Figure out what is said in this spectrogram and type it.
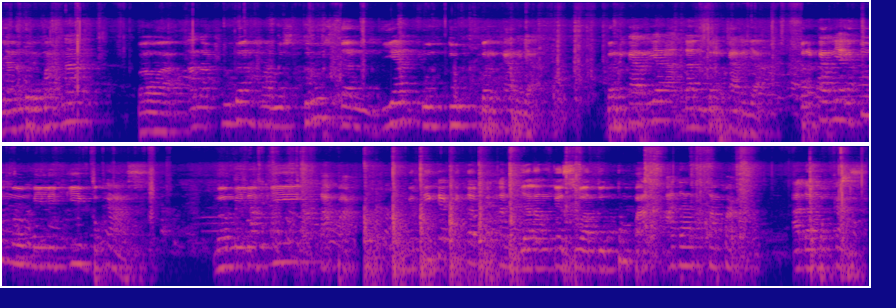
yang bermakna bahwa anak muda harus terus dan giat untuk berkarya. Berkarya dan berkarya. Berkarya itu memiliki bekas, memiliki tapak. Ketika kita pernah jalan ke suatu tempat, ada tapak, ada bekas,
